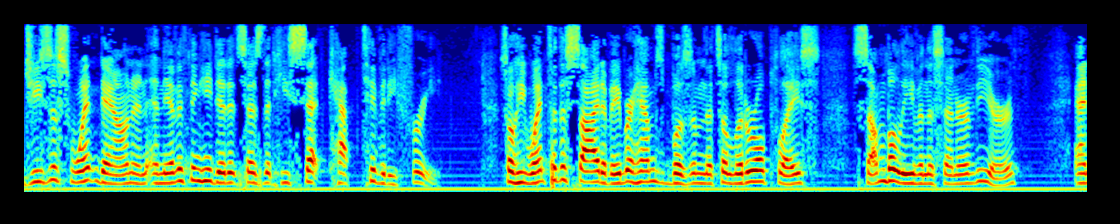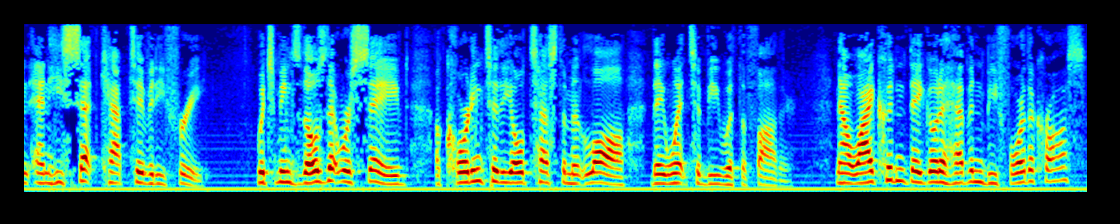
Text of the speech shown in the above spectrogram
Jesus went down, and, and the other thing he did, it says that he set captivity free. So he went to the side of Abraham's bosom, that's a literal place, some believe in the center of the earth, and, and he set captivity free, which means those that were saved, according to the Old Testament law, they went to be with the Father. Now, why couldn't they go to heaven before the cross?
